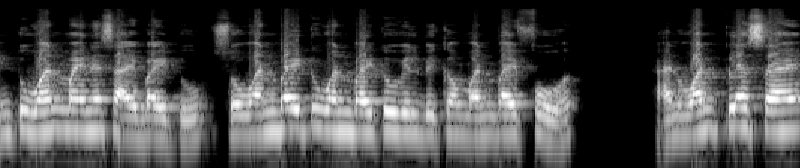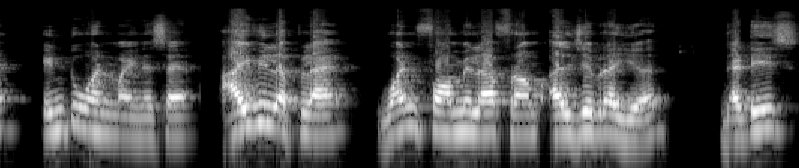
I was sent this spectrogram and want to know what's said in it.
into 1 minus i by 2. So 1 by 2, 1 by 2 will become 1 by 4 and 1 plus i into 1 minus i. I will apply one formula from algebra here that is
